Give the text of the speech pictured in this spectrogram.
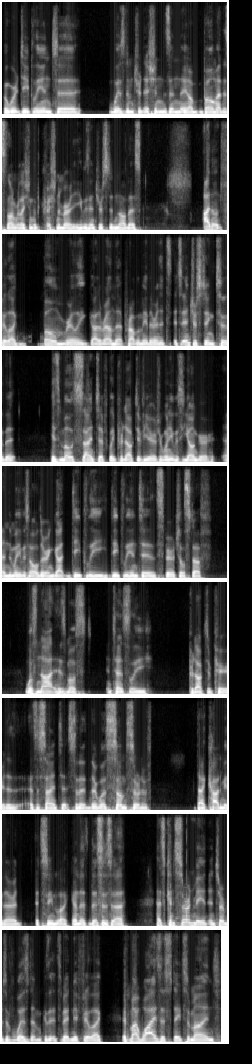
who were deeply into wisdom traditions, and you know Bohm had this long relation with Krishnamurti. He was interested in all this. I don't feel like Bohm really got around that problem either, and it's it's interesting too that his most scientifically productive years were when he was younger, and then when he was older and got deeply, deeply into spiritual stuff, was not his most intensely productive period as, as a scientist. So there, there was some sort of dichotomy there. It, it seemed like, and this, this is uh, has concerned me in, in terms of wisdom because it's made me feel like if my wisest states of mind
